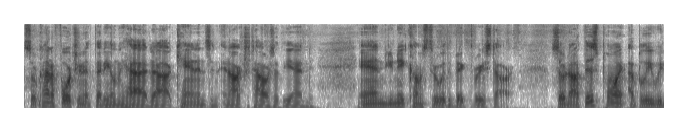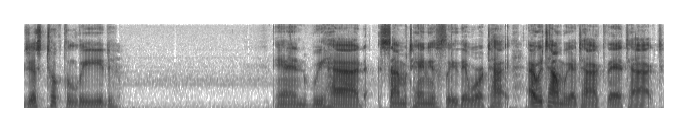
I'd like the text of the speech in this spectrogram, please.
So kind of fortunate that he only had uh, cannons and, and, archer towers at the end. And Unique comes through with a big three star. So now at this point, I believe we just took the lead. And we had simultaneously, they were attacked. Every time we attacked, they attacked.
